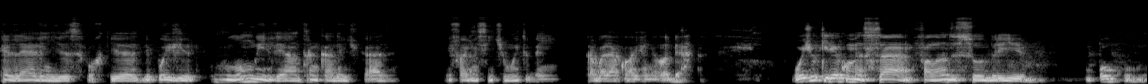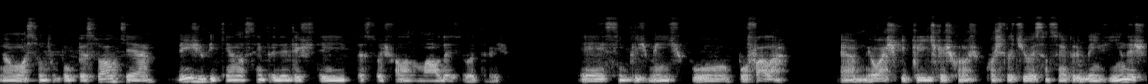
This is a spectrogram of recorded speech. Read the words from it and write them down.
relevem isso, porque depois de um longo inverno trancado dentro de casa, me faz me sentir muito bem trabalhar com a janela aberta. Hoje eu queria começar falando sobre um pouco, né, um assunto um pouco pessoal, que é, desde pequeno eu sempre detestei pessoas falando mal das outras, é, simplesmente por, por falar. É, eu acho que críticas construtivas são sempre bem-vindas,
